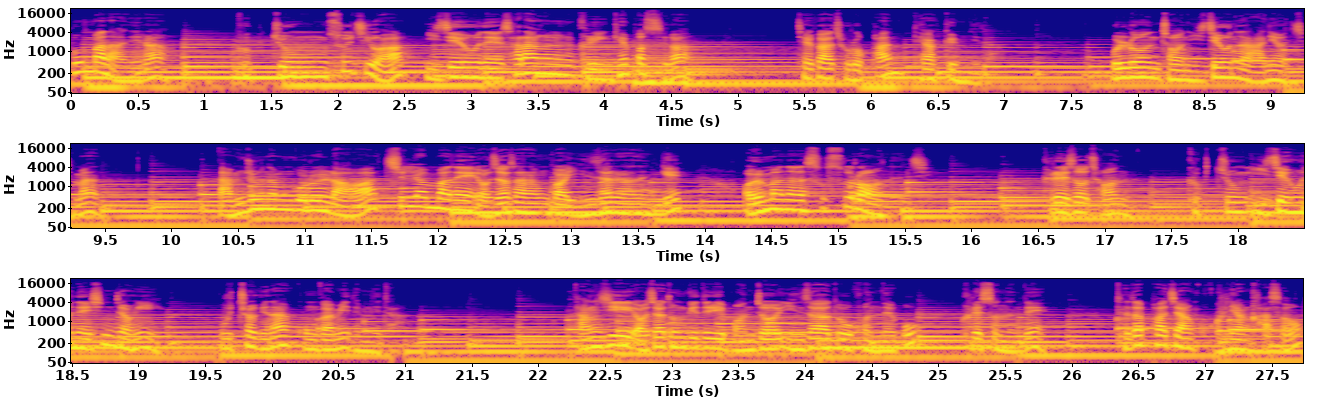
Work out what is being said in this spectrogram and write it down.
뿐만 아니라 극중 수지와 이재훈의 사랑을 그린 캠퍼스가 제가 졸업한 대학교입니다. 물론 전 이재훈은 아니었지만 남중남고를 나와 7년 만에 여자 사람과 인사를 하는 게 얼마나 쑥스러웠는지 그래서 전 극중 이재훈의 심정이 무척이나 공감이 됩니다. 당시 여자 동기들이 먼저 인사도 건네고 그랬었는데 대답하지 않고 그냥 가서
